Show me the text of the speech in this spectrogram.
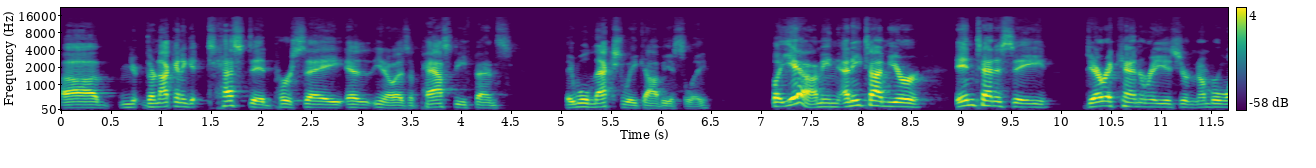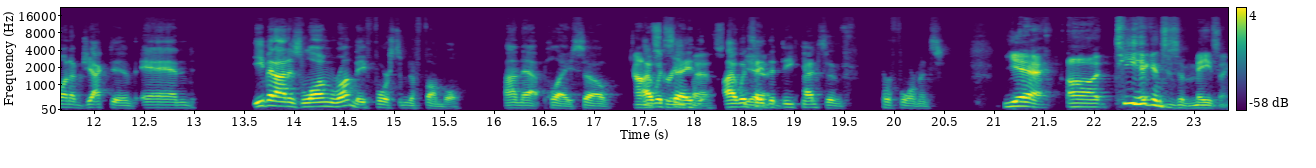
Uh, they're not going to get tested per se as you know as a pass defense. They will next week, obviously. But yeah, I mean, anytime you're in Tennessee, Derrick Henry is your number one objective, and even on his long run, they forced him to fumble on that play. So I would say. I would say the defensive performance. Yeah, uh, Tee Higgins is amazing.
